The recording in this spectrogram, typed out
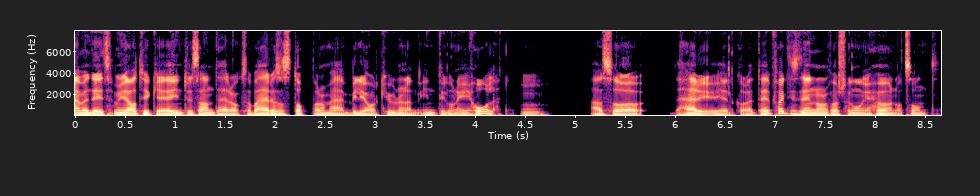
Nej men det som jag tycker är intressant här också, vad är det som stoppar de här biljardkulorna att inte gå ner i hålet? Mm. Alltså det här är ju helt galet. Det är faktiskt en av de första gångerna jag hör något sånt.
